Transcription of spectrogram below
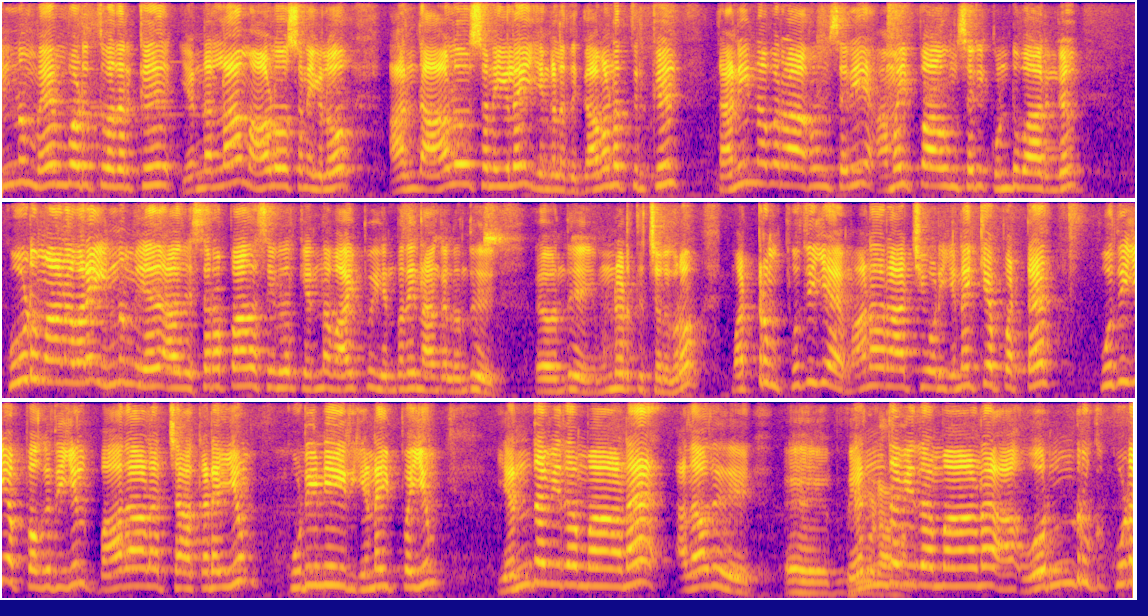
இன்னும் மேம்படுத்துவதற்கு என்னெல்லாம் ஆலோசனைகளோ அந்த ஆலோசனைகளை எங்களது கவனத்திற்கு தனிநபராகவும் சரி அமைப்பாகவும் சரி கொண்டு வாருங்கள். கூடுமானவரை இன்னும் அது சிறப்பாக செய்வதற்கு என்ன வாய்ப்பு என்பதை நாங்கள் வந்து வந்து முன்னெடுத்து செல்கிறோம். மற்றும் புதிய மாநகராட்சியோடு இணைக்கப்பட்ட புதிய பகுதியில் பாதாள சாக்கடையும் குடிநீர் இணைப்பையும் எந்த விதமான அதாவது எந்த விதமான ஒன்றுக்கு கூட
